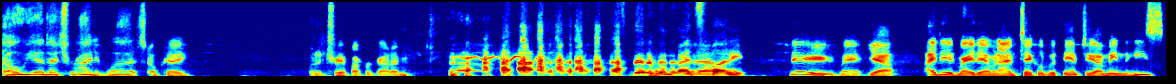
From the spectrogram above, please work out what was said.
Oh yeah, that's right. It was okay. What a trip! I forgot I. that's been a minute. That's yeah. funny, dude, man. Yeah, I did marry them, and I'm tickled with them too. I mean, he's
